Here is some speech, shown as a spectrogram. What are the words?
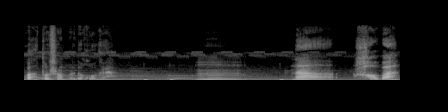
挂多少门都活该。嗯，那好吧。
